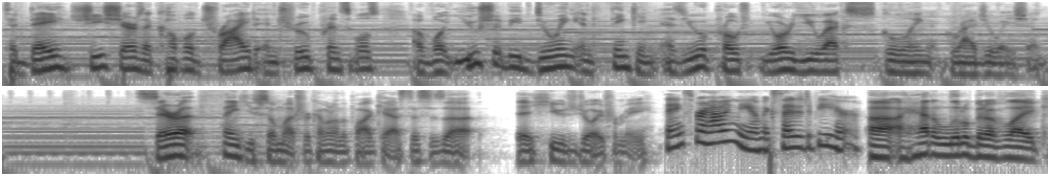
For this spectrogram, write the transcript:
Today, she shares a couple tried and true principles of what you should be doing and thinking as you approach your UX schooling graduation. Sarah, thank you so much for coming on the podcast. This is a a huge joy for me. Thanks for having me. I'm excited to be here. Uh, I had a little bit of like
